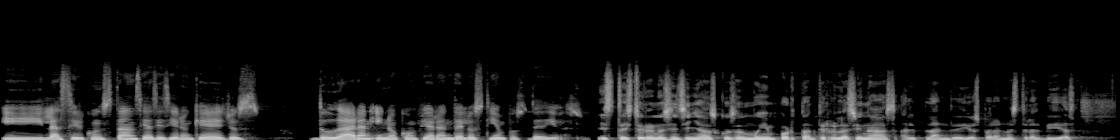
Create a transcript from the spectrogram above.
y las circunstancias hicieron que ellos dudaran y no confiaran de los tiempos de Dios. Esta historia nos enseña dos cosas muy importantes relacionadas al plan de Dios para nuestras vidas.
